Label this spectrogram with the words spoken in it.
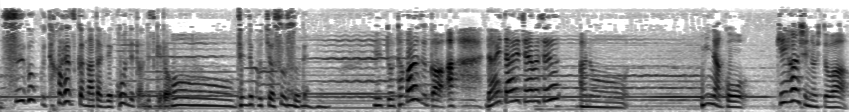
ん。すごく宝塚のあたりで混んでたんですけど、あ全然こっちはスースーで。えっと、宝塚、あ、大体あれちゃいます？あのー、みんなこう、京阪神の人は、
